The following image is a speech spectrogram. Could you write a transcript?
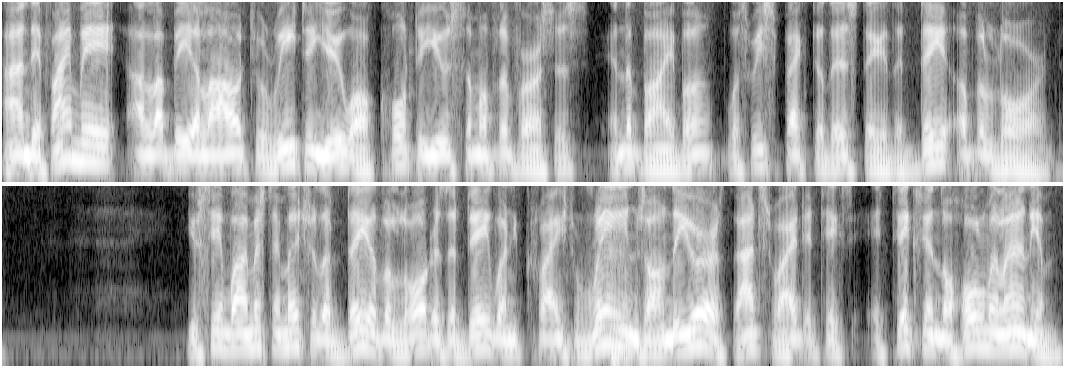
And if I may be allowed to read to you or quote to you some of the verses in the Bible with respect to this day, the day of the Lord. You see, why, Mr. Mitchell, the day of the Lord is the day when Christ reigns on the earth. That's right. It takes, it takes in the whole millennium,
